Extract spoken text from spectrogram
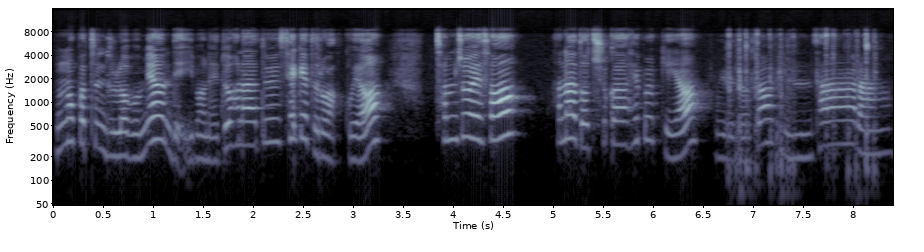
목록 버튼 눌러보면 네 이번에도 하나 둘 세 개 들어왔고요. 참조해서 하나 더 추가해 볼게요. 예를 들어서 김사랑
